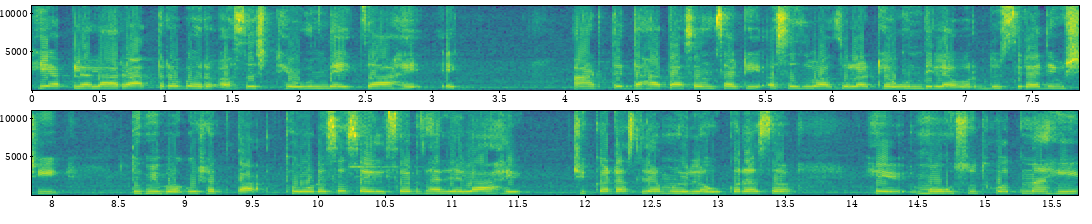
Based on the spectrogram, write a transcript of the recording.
हे आपल्याला रात्रभर असंच ठेवून द्यायचं आहे. एक आठ ते दहा तासांसाठी असंच बाजूला ठेवून दिल्यावर दुसऱ्या दिवशी तुम्ही बघू शकता थोडंसं सैलसर झालेलं आहे. चिकट असल्यामुळे लवकर असं हे मौसूद होत नाही.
